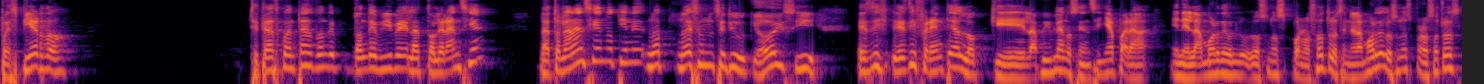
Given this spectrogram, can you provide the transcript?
pues pierdo. ¿Si te das cuenta dónde, dónde vive la tolerancia? La tolerancia no tiene, no, no es un sentido que, ay, sí, es, es, diferente a lo que la Biblia nos enseña para en el amor de los unos por nosotros. En el amor de los unos por nosotros,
